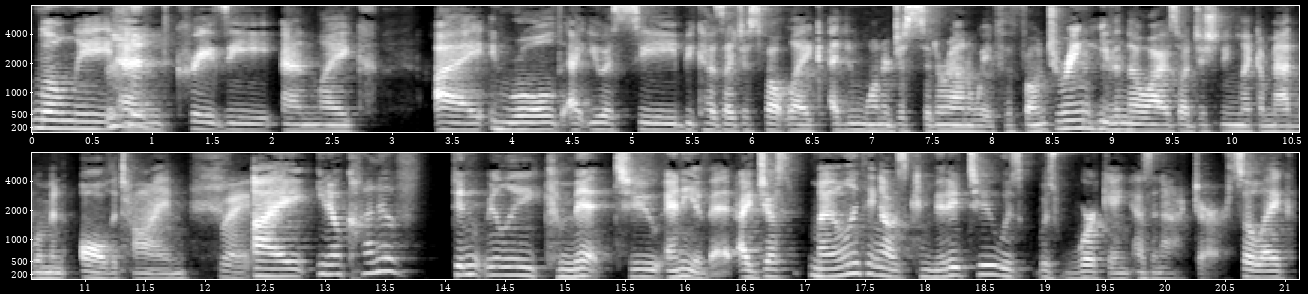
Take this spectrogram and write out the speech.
lonely and crazy and like I enrolled at USC because I just felt like I didn't want to just sit around and wait for the phone to ring, even mm-hmm. though I was auditioning like a mad woman all the time. Right. I, you know, kind of didn't really commit to any of it. I just my only thing I was committed to was was working as an actor. So like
